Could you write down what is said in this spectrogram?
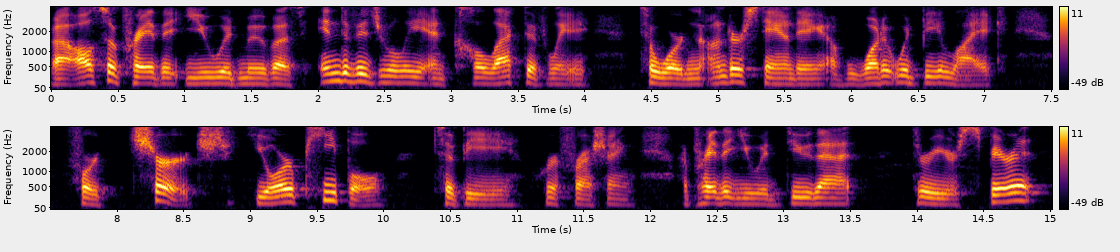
But I also pray that you would move us individually and collectively toward an understanding of what it would be like for church, your people, to be refreshing. I pray that you would do that through your spirit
